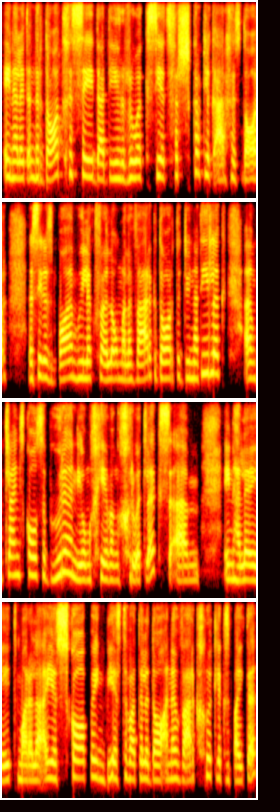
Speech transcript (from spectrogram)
en hulle het inderdaad gesê dat die rook steeds verskriklik erg is daar. Hulle sê dit is baie moeilik vir hulle om hulle werk daar te doen. Natuurlik, ehm um, kleinskaalse boere in die omgewing grootliks, ehm um, en hulle het maar hulle eie skape en beeste wat hulle daar aanhou werk grootliks buite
